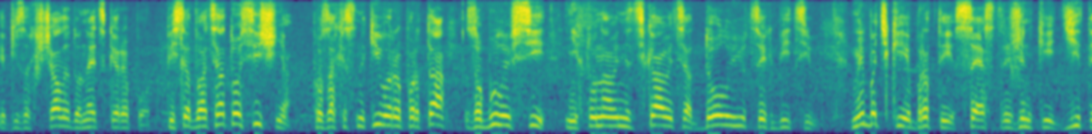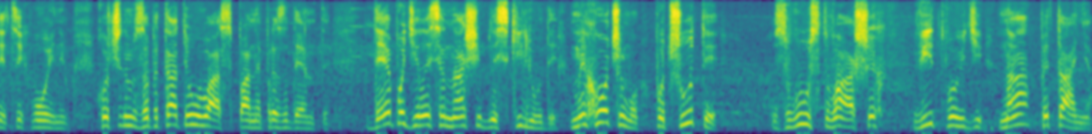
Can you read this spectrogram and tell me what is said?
які захищали Донецький аеропорт. Після 20 січня про захисників аеропорта забули всі, ніхто навіть не цікавиться долею цих бійців. Ми, батьки, брати, сестри, жінки, діти цих воїнів. Хочемо запитати у вас, пане президенте, де поділися наші близькі люди? Ми хочемо почути з вуст ваших відповіді на питання.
